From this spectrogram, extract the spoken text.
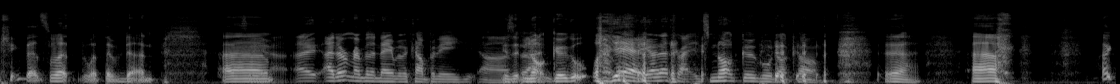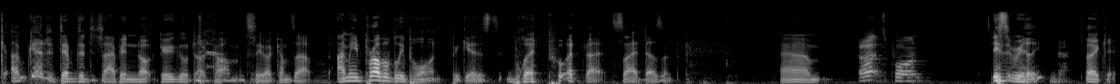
think that's what, what they've done. Um, yeah, I, I don't remember the name of the company. Uh, is it not Google? Yeah, yeah, that's right. It's not Google.com. yeah. Uh, I, am kind of tempted to type in not google.com and see what comes up. I mean, probably porn because what what that site doesn't. Um, oh, it's porn. is it really? No. Okay.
